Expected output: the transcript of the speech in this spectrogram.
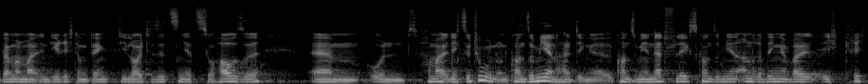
wenn man mal in die Richtung denkt, die Leute sitzen jetzt zu Hause ähm, und haben halt nichts zu tun und konsumieren halt Dinge, konsumieren Netflix, konsumieren andere Dinge, weil ich kriege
